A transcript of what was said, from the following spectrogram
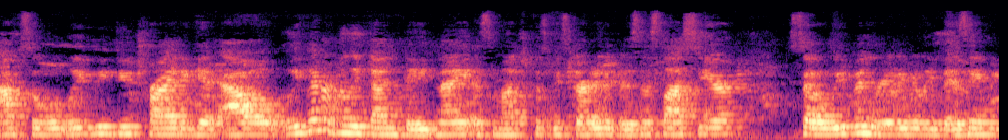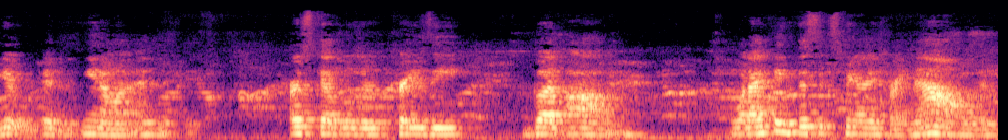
Absolutely. We do try to get out. We haven't really done date night as much because we started a business last year. So we've been really, really busy and we get, you know, and our schedules are crazy. But um, what I think this experience right now with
